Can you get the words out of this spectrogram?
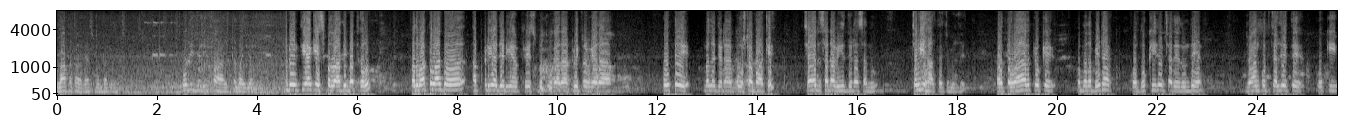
ਲਾਪਤਾ ਹੋ ਗਿਆ ਸਮੁੰਦਰ ਦੇ ਵਿੱਚ। ਉਹਦੀ ਜਿਹੜੀ ਭਾਲ ਕਰਵਾਈ ਜਾਂਦੀ ਬੇਨਤੀ ਹੈ ਕਿ ਇਸ ਪਰਿਵਾਰ ਦੀ ਮਦਦ ਕਰੋ। ਪਰ ਵੱਧ ਤੋਂ ਵੱਧ ਆਪਣੀਆਂ ਜਿਹੜੀਆਂ ਫੇਸਬੁੱਕ ਵਗੈਰਾ ਟਵਿੱਟਰ ਵਗੈਰਾ ਉੱਤੇ ਮਤਲਬ ਜਿਹੜਾ ਪੋਸਟਾਂ ਪਾ ਕੇ ਸ਼ਾਇਦ ਸਾਡਾ ਵੀਰ ਜਿਹੜਾ ਸਾਨੂੰ ਚੰਗੀ ਹਾਲਤ ਵਿੱਚ ਮਿਲ ਜੇ। ਔਰ ਪਰਿਵਾਰ ਕਿਉਂਕਿ ਉਹਨਾਂ ਦਾ ਬੇਟਾ ਹੈ, ਉਹ ਦੁੱਖੀ ਦੇ ਵਿਚਾਰੇ ਰੋਂਦੇ ਆ। ਜਵਾਨ ਪੁੱਤ ਚੱਲ ਜੇ ਤੇ ਉਹ ਕੀ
